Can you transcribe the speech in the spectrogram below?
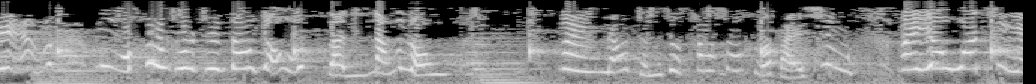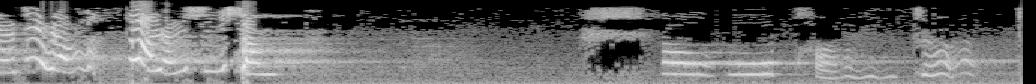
命，母后若知道又怎能容？为了拯救苍生和百姓，唯有我铁定个人牺牲。手捧着阵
